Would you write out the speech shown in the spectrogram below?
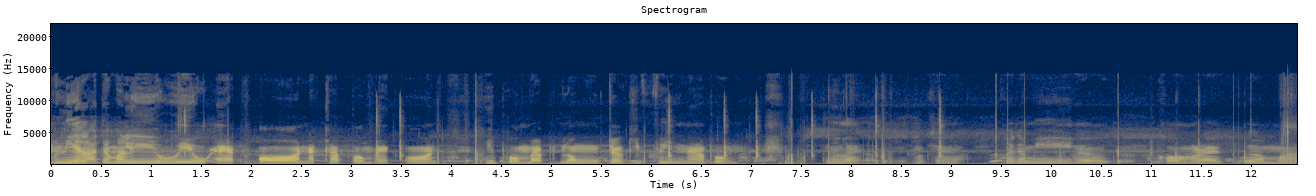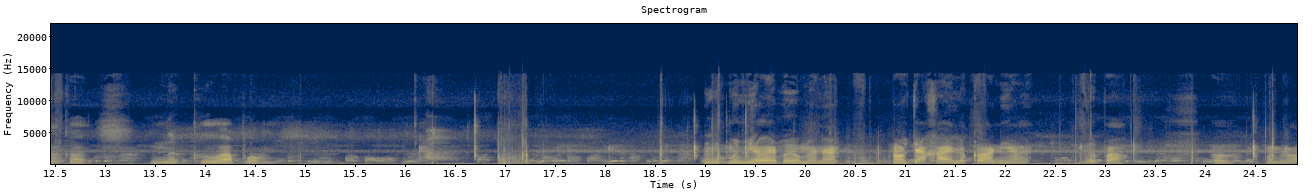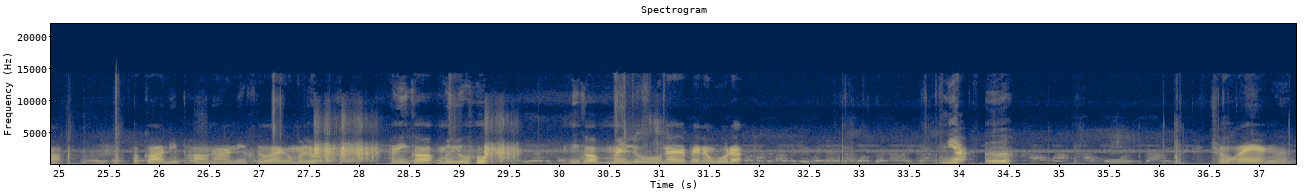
วันนี้เราจะมารีวิวแอคออนนะครับผมแอคออนที่ผมแบบลงเจอกิฟฟินนะผมนั่นแหละโอเคก็จะมีเอ่อของอะไรเพิ่มมาก็นึกคือว่าผม นึกว่าไม่มีอะไรเพิ่มเลยนะ นอกจากไข่แล้วก็อันนี้หรือเปล่า เออไม่มีละแล้วก็อันที่เผานะ อันนี้คืออะไรก็ไม่รู้ อันนี้ก็ไม่รู้อันนี่ก็ไม่รู้ น่าจะเป็นอาวุธอะเนี่ย เออฉลงอะ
